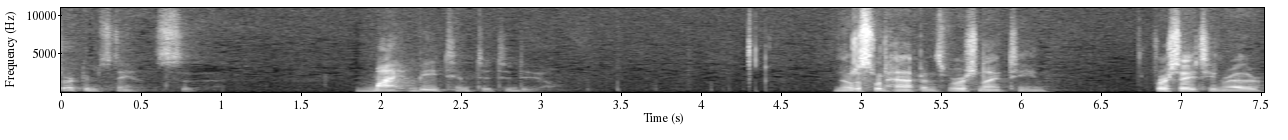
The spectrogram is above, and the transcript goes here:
circumstance might be tempted to do. Notice what happens, verse 19, verse 18 rather.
